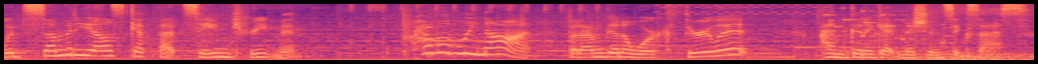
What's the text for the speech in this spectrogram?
would somebody else get that same treatment? Probably not, but I'm gonna work through it. I'm gonna get mission success.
